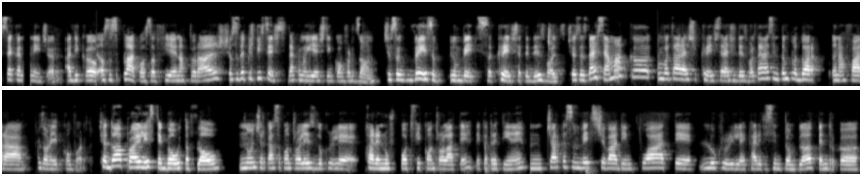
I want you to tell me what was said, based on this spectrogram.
second nature, adică o să-ți placă, o să fie natural și o să te plictisești dacă nu ieși din comfort zone și o să vrei să înveți, să crești, să te dezvolți și o să-ți dai seama că învățarea și creșterea și dezvoltarea se întâmplă doar în afara zonei de confort. Și a doua probabil este go with the flow, nu încerca să controlezi lucrurile care nu pot fi controlate de către tine. Încearcă să înveți ceva din toate lucrurile care ți se întâmplă, pentru că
